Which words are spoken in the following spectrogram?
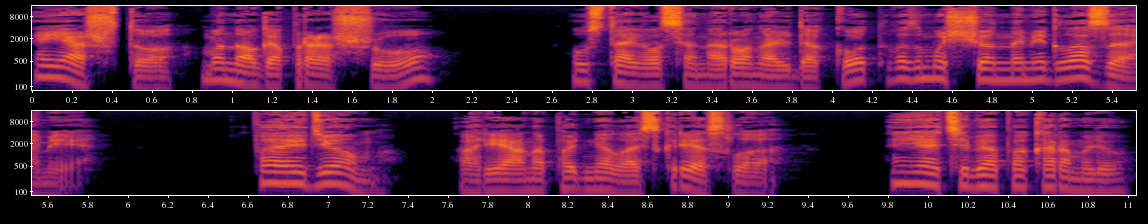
Я что, много прошу?» Уставился на Рональда кот возмущенными глазами. «Пойдем». Ариана поднялась с кресла. «Я тебя покормлю.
